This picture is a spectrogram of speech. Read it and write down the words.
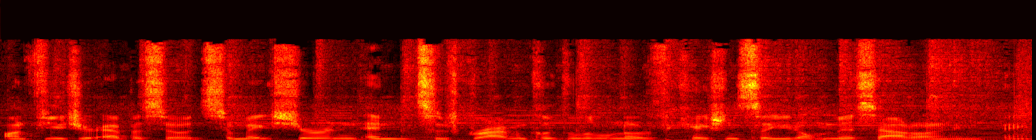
on future episodes. So make sure and, and subscribe and click the little notification so you don't miss out on anything.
